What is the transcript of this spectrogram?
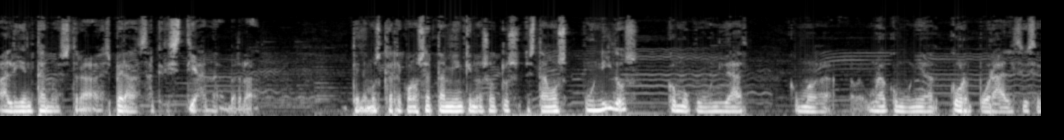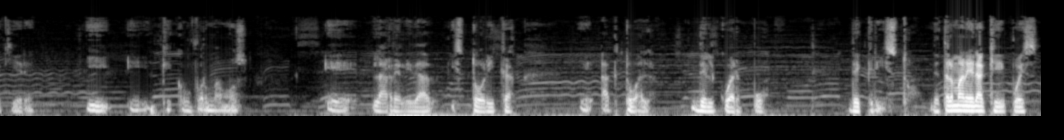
alienta nuestra esperanza cristiana, ¿verdad? Tenemos que reconocer también que nosotros estamos unidos como comunidad, como una comunidad corporal, si se quiere, y, que conformamos eh, la realidad histórica eh, actual del cuerpo de Cristo. De tal manera que, pues,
